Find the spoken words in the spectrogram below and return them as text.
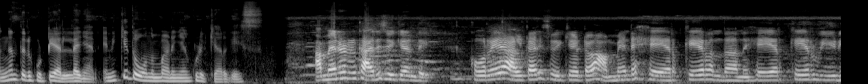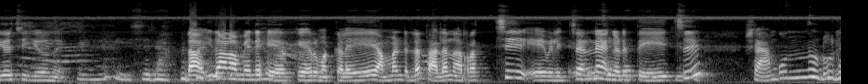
അങ്ങനത്തെ ഒരു കുട്ടിയല്ല ഞാൻ. എനിക്ക് തോന്നുമ്പോഴാണ് ഞാൻ കുളിക്കാറ് ഗൈസ്. അമ്മേനോട് ഒരു കാര്യം ചോദിക്കാണ്ട് കുറെ ആൾക്കാർ ചോദിക്കാട്ടോ അമ്മേന്റെ ഹെയർ കെയർ എന്താന്ന്? ഹെയർ കെയർ വീഡിയോ ചെയ്യുമെന്ന് ദാ ഇതാണ് അമ്മേന്റെ ഹെയർ കെയർ മക്കളെ. അമ്മ ഉണ്ടല്ലോ തല നിറച്ച് വെളിച്ചെണ്ണ അങ്ങോട്ട് തേച്ച്. ഷാമ്പു ഒന്നും ഇടൂല.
